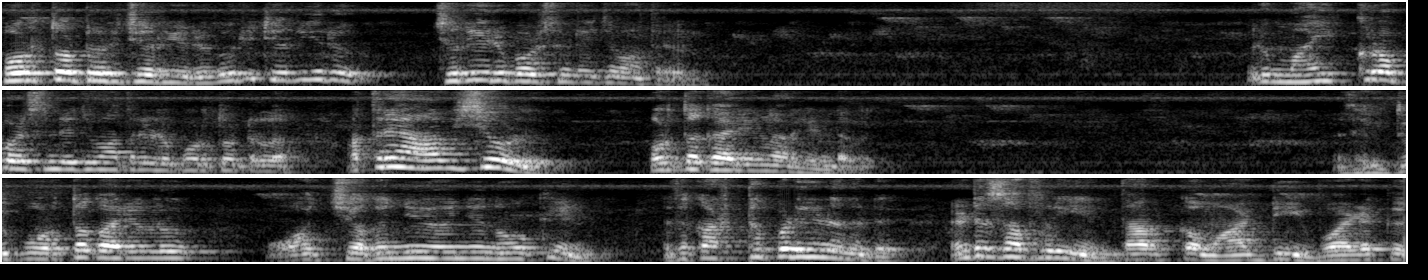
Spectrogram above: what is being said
പുറത്തോട്ട് ഒരു ചെറിയൊരു ഒരു ചെറിയൊരു ചെറിയൊരു പേഴ്സന്റേജ് മാത്രമേ ഉള്ളൂ. ഒരു മൈക്രോ പേഴ്സന്റേജ് മാത്രമേ ഉള്ളൂ പുറത്തോട്ടുള്ള. അത്രേ ആവശ്യമുള്ളൂ പുറത്തെ കാര്യങ്ങൾ അറിയേണ്ടത്. ഇത് പുറത്തെ കാര്യങ്ങൾ ചകഞ്ഞ് കഴിഞ്ഞ് നോക്കിയാണ് ഇത് കഷ്ടപ്പെടുകയാണ് എന്നിട്ട് എന്നിട്ട് സഫർ ചെയ്യും തർക്കം അടി വഴക്ക്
